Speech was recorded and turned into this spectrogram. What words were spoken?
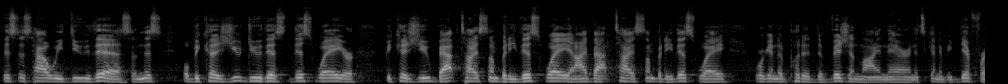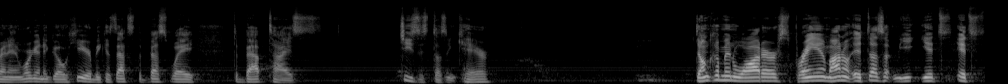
this is how we do this and this well because you do this this way or because you baptize somebody this way and i baptize somebody this way we're going to put a division line there and it's going to be different and we're going to go here because that's the best way to baptize. Jesus doesn't care. Dunk them in water spray them i don't it doesn't it's it's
